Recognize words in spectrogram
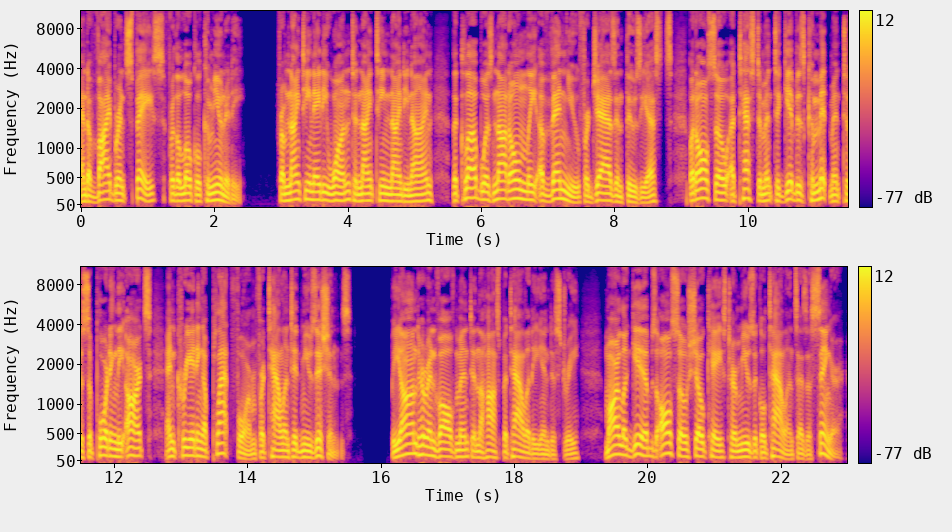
and a vibrant space for the local community. From 1981 to 1999, the club was not only a venue for jazz enthusiasts, but also a testament to Gibbs' commitment to supporting the arts and creating a platform for talented musicians. Beyond her involvement in the hospitality industry, Marla Gibbs also showcased her musical talents as a singer.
